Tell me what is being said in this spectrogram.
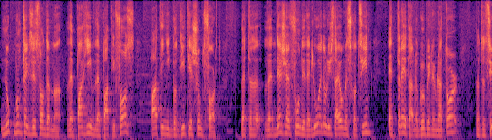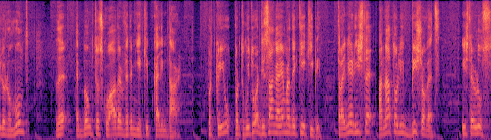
nuk mund të ekzistonte më dhe pa himn dhe pa tifozë pati një goditje shumë të fortë. Dhe të dhe ndeshja e fundit e luajtur ishte ajo me Skocinë, e treta në grupin eliminator, në të cilën u mund dhe e bën këtë skuadër vetëm një ekip kalimtar. Për të kriju, për të kujtuar disa nga emrat e këtij ekipi. Trajneri ishte Anatoli Bishovec, ishte rus.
